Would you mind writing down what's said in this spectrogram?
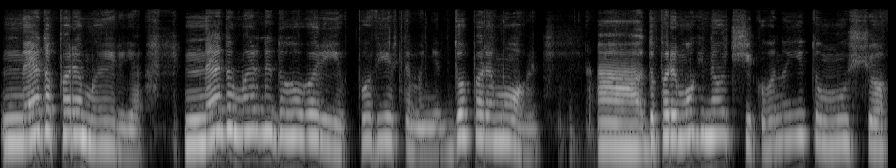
Не до перемир'я, не до мирних договорів, повірте мені, до перемоги. До перемоги неочікуваної, тому що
